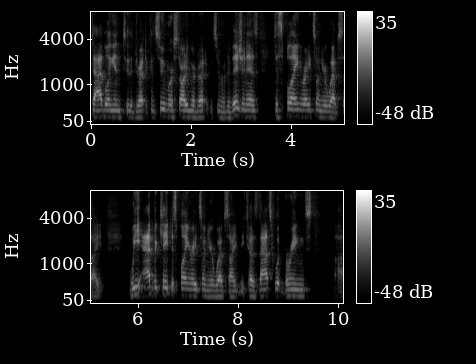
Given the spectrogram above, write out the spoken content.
dabbling into the direct to consumer, starting their direct to consumer division is displaying rates on your website. We advocate displaying rates on your website because that's what brings uh,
